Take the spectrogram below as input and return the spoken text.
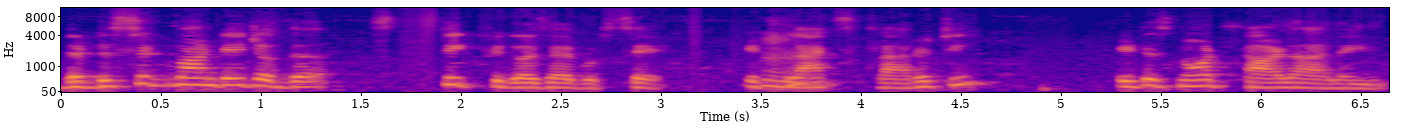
The disadvantage of the stick figures, I would say, it lacks clarity. It is not tala aligned.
